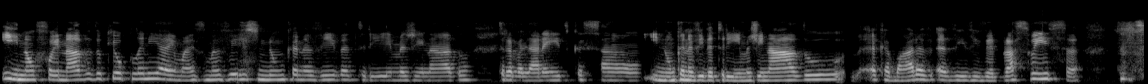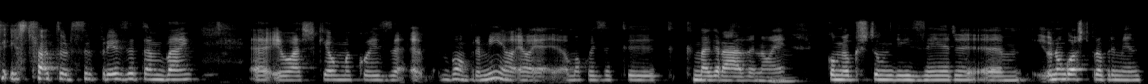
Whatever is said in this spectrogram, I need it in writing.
e não foi nada do que eu planeei. Mais uma vez, nunca na vida teria imaginado trabalhar em educação e nunca na vida teria imaginado acabar a, a viver para a Suíça. Este fator surpresa também eu acho que é uma coisa, uh, bom, para mim é, é, é uma coisa que, que, me agrada, não é? Uhum. Como eu costumo dizer, ehm, eu não gosto propriamente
